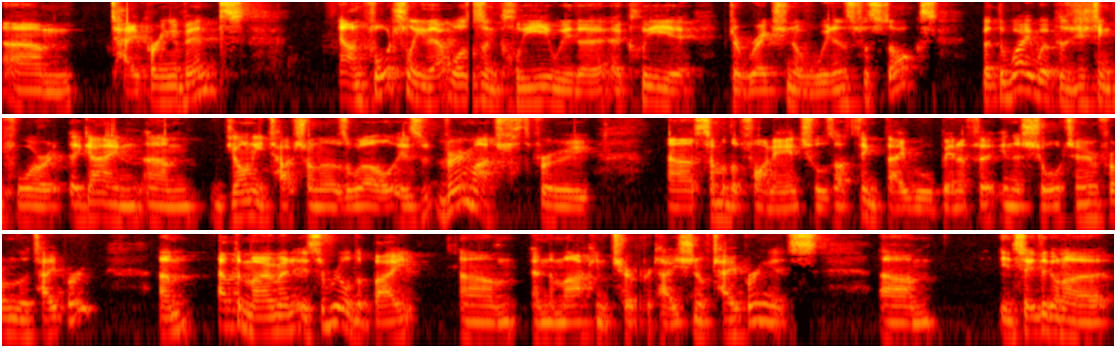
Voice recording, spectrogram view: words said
um, tapering events. Unfortunately, that wasn't clear with a, a, clear direction of winners for stocks. But the way we're positioning for it, again, um, Johnny touched on it as well, is very much through uh, some of the financials. I think they will benefit in the short term from the tapering. Um, at the moment, it's a real debate um, and the market interpretation of tapering. It's um, it's either going to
